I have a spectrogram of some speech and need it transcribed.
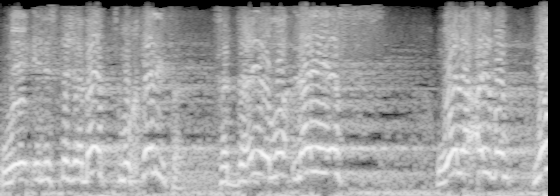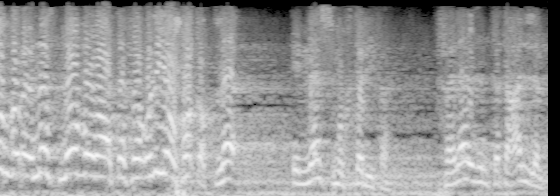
والاستجابات مختلفة فالداعية إلى الله لا ييأس ولا أيضا ينظر إلى الناس نظرة تفاؤلية فقط لا الناس مختلفة فلازم تتعلم.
